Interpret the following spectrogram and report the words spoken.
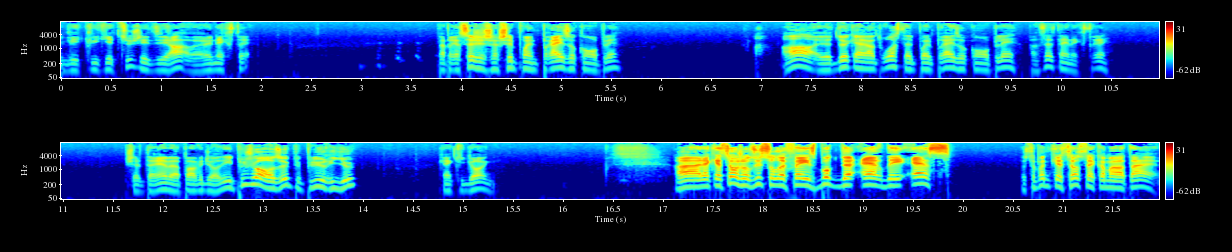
Il est cliqué dessus, j'ai dit Ah, un extrait. Puis après ça, j'ai cherché le point de presse au complet. Ah, le 2,43, c'était le point de presse au complet. Je pensais que c'était un extrait. Michel Terrien n'avait pas envie de jouer. Il est plus joyeux puis plus rieux quand il gagne. Euh, la question aujourd'hui sur le Facebook de RDS. C'était pas une question, c'était un commentaire.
